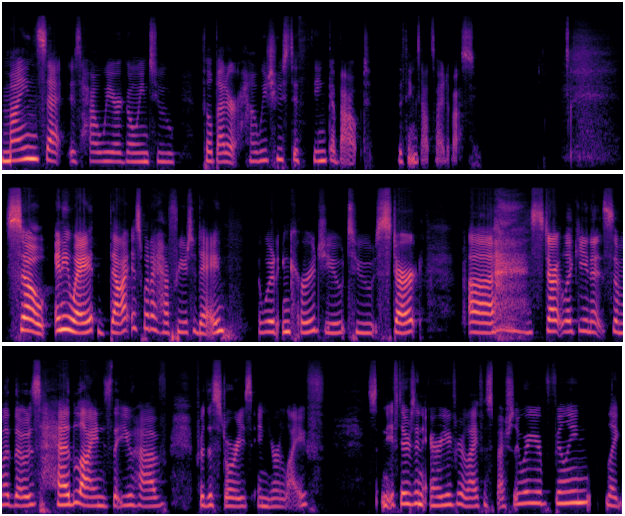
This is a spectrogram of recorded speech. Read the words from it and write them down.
Mindset is how we are going to feel better, how we choose to think about the things outside of us. So, anyway, that is what I have for you today. I would encourage you to start uh, start looking at some of those headlines that you have for the stories in your life. So if there's an area of your life, especially where you're feeling like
